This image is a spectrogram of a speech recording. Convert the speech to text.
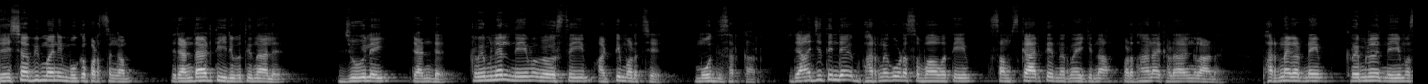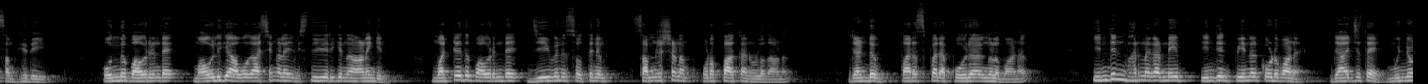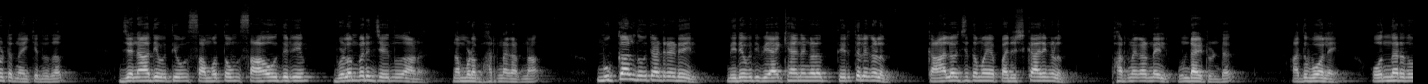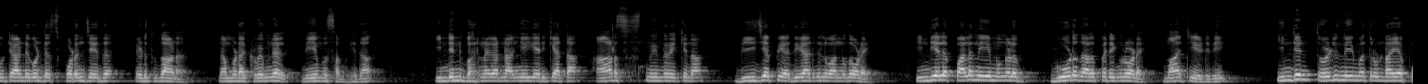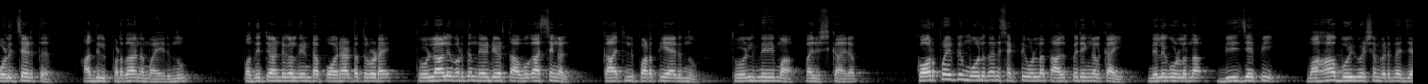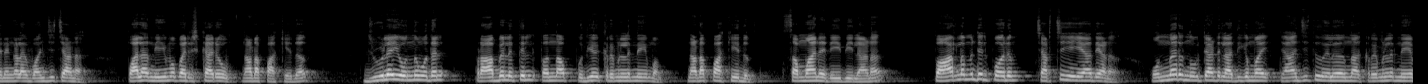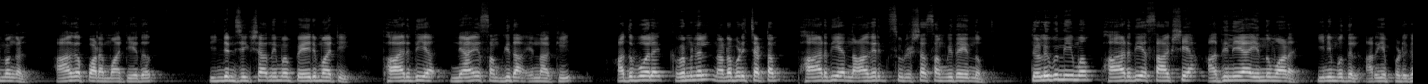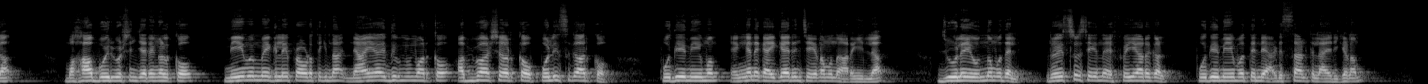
ദേശാഭിമാനി മുഖപ്രസംഗം രണ്ടായിരത്തി ഇരുപത്തിനാല് ജൂലൈ രണ്ട്. ക്രിമിനൽ നിയമവ്യവസ്ഥയും അട്ടിമറിച്ച് മോദി സർക്കാർ. രാജ്യത്തിന്റെ ഭരണകൂട സ്വഭാവത്തെയും സംസ്കാരത്തെയും നിർണയിക്കുന്ന പ്രധാന ഘടകങ്ങളാണ് ഭരണഘടനയും ക്രിമിനൽ നിയമ സംഹിതയും. ഒന്ന് പൗരന്റെ മൗലിക അവകാശങ്ങളെ വിശദീകരിക്കുന്നതാണെങ്കിൽ മറ്റേത് പൗരന്റെ ജീവനും സ്വത്തിനും സംരക്ഷണം ഉറപ്പാക്കാനുള്ളതാണ്. രണ്ടും പരസ്പര പൂരകങ്ങളുമാണ് ഇന്ത്യൻ ഭരണഘടനയും ഇന്ത്യൻ പീനൽ കോഡുമാണ് രാജ്യത്തെ മുന്നോട്ട് നയിക്കുന്നത്. ജനാധിപത്യവും സമത്വവും സാഹോദര്യവും വിളംബരം ചെയ്യുന്നതാണ് നമ്മുടെ ഭരണഘടന. മുക്കാൽ നൂറ്റാണ്ടിനിടയിൽ നിരവധി വ്യാഖ്യാനങ്ങളും തിരുത്തലുകളും കാലോചിതമായ പരിഷ്കാരങ്ങളും ഭരണഘടനയിൽ ഉണ്ടായിട്ടുണ്ട്. അതുപോലെ ഒന്നര നൂറ്റാണ്ട് കൊണ്ട് സ്ഫുടം ചെയ്ത് എടുത്തതാണ് നമ്മുടെ ക്രിമിനൽ നിയമസംഹിത ഇന്ത്യൻ ഭരണഘടന അംഗീകരിക്കാത്ത ആർ എസ് എസ് നിയന്ത്രിക്കുന്ന ബി ജെ പി അധികാരത്തിൽ വന്നതോടെ ഇന്ത്യയിലെ പല നിയമങ്ങളും ഗൂഢതാൽപ്പര്യങ്ങളോടെ മാറ്റിയെഴുതി. ഇന്ത്യൻ തൊഴിൽ നിയമത്തിലുണ്ടായ പൊളിച്ചെഴുത്ത് അതിൽ പ്രധാനമായിരുന്നു. പതിറ്റാണ്ടുകൾ നീണ്ട പോരാട്ടത്തിലൂടെ തൊഴിലാളി വർഗം നേടിയെടുത്ത അവകാശങ്ങൾ കാറ്റിൽ പറത്തിയായിരുന്നു തൊഴിൽ നിയമ പരിഷ്കാരം. കോർപ്പറേറ്റ് മൂലധന ശക്തിയുള്ള താൽപ്പര്യങ്ങൾക്കായി നിലകൊള്ളുന്ന ബി ജെ പി മഹാഭൂരിപക്ഷം വരുന്ന ജനങ്ങളെ വഞ്ചിച്ചാണ് പല നിയമപരിഷ്കാരവും നടപ്പാക്കിയത്. ജൂലൈ ഒന്ന് മുതൽ പ്രാബല്യത്തിൽ വന്ന പുതിയ ക്രിമിനൽ നിയമം നടപ്പാക്കിയതും സമാന രീതിയിലാണ്. പാർലമെന്റിൽ പോലും ചർച്ച ചെയ്യാതെയാണ് ഒന്നര നൂറ്റാണ്ടിലധികമായി രാജ്യത്ത് നിലനിന്ന ക്രിമിനൽ നിയമങ്ങൾ ആകെപ്പാടെ മാറ്റിയത്. ഇന്ത്യൻ ശിക്ഷാ നിയമം പേരുമാറ്റി ഭാരതീയ ന്യായ സംഹിത എന്നാക്കി. അതുപോലെ ക്രിമിനൽ നടപടിച്ചട്ടം ഭാരതീയ നാഗരിക് സുരക്ഷാ സംഹിത എന്നും തെളിവ് നിയമം ഭാരതീയ സാക്ഷ്യ അധിനിയ എന്നുമാണ് ഇനി മുതൽ അറിയപ്പെടുക. മഹാഭൂരിപക്ഷം ജനങ്ങൾക്കോ നിയമമേഖലയിൽ പ്രവർത്തിക്കുന്ന ന്യായാധിപന്മാർക്കോ അഭിഭാഷകർക്കോ പോലീസുകാർക്കോ പുതിയ നിയമം എങ്ങനെ കൈകാര്യം ചെയ്യണമെന്ന് അറിയില്ല. ജൂലൈ ഒന്ന് മുതൽ രജിസ്റ്റർ ചെയ്യുന്ന എഫ്ഐആറുകൾ പുതിയ നിയമത്തിന്റെ അടിസ്ഥാനത്തിലായിരിക്കണം.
